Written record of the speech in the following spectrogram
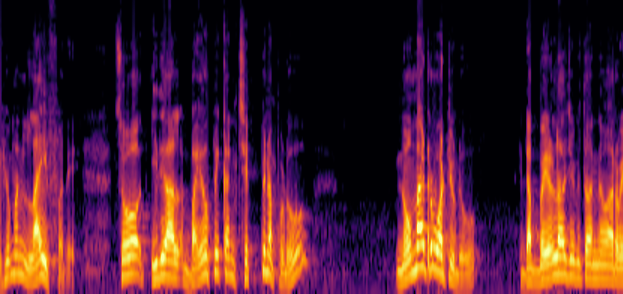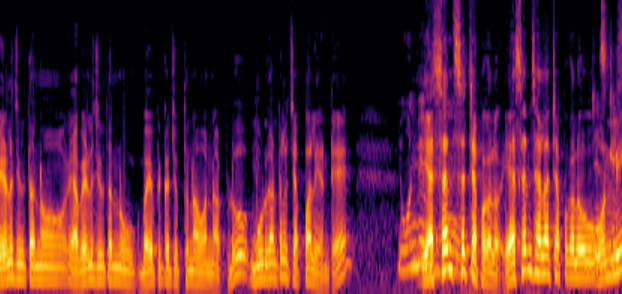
హ్యూమన్ లైఫ్ అది. సో ఇది బయోపిక్ అని చెప్పినప్పుడు no matter what you do డెబ్బై ఏళ్ళ జీవితాన్ని అరవై ఏళ్ళ జీవితాన్ని యాభై ఏళ్ళ జీవితాన్ని నువ్వు బయోపిక్గా చెప్తున్నావు అన్నప్పుడు మూడు గంటలు చెప్పాలి అంటే ఎసెన్స్ చెప్పగలవు. ఎసెన్స్ ఎలా చెప్పగలవు? ఓన్లీ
